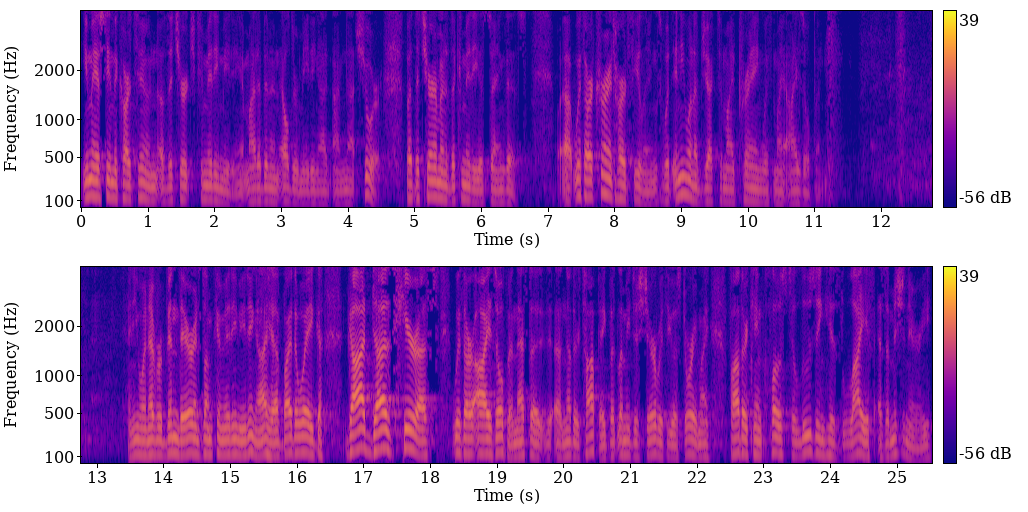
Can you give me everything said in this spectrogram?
You may have seen the cartoon of the church committee meeting. It might have been an elder meeting, I, am not sure. But the chairman of the committee is saying this uh, With our current hard feelings, would anyone object to my praying with my eyes open? Anyone ever been there in some committee meeting? I have. By the way, God does hear us with our eyes open. That's a, another topic, but let me just share with you a story. My father came close to losing his life as a missionary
